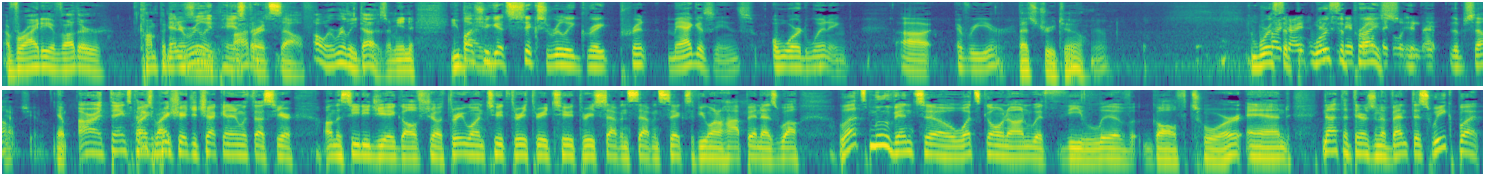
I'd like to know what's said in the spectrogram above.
a variety of other companies. And it really pays for itself. Oh, it really does. I mean, you Plus, buy- you get six really great print magazines, award winning, uh, every year. That's true too. Worth the guys. worth the the info. I'll price take in, into that. themselves. You know. Yep. All right. Thanks, Mike. Thanks, Mike. Appreciate you checking in with us here on the CDGA Golf Show. 312 332 3776 if you want to hop in as well. Let's move into what's going on with the LIV Golf Tour. And not that there's an event this week, but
